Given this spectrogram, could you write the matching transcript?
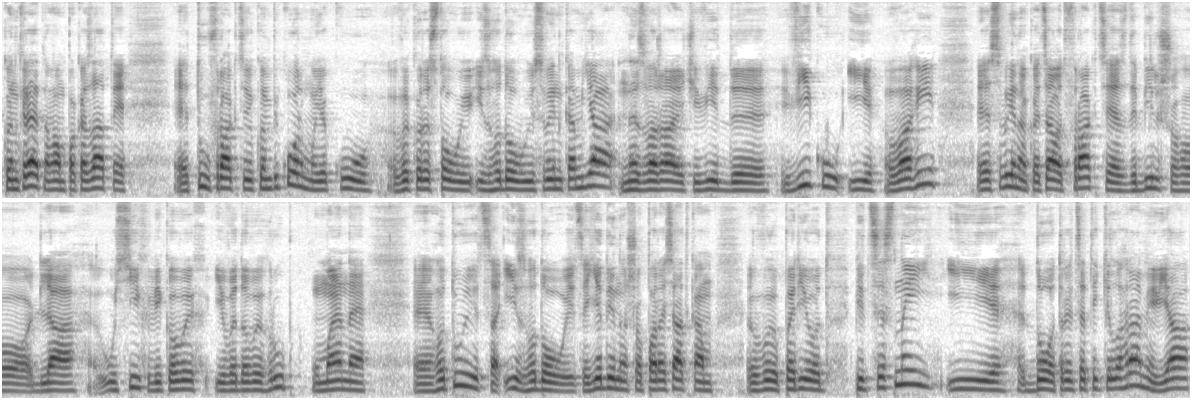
конкретно вам показати ту фракцію комбікорму, яку використовую і згодовую свинкам я, незважаючи від е, віку і ваги е, свинок. Оця от фракція здебільшого для усіх вікових і видових груп у мене е, готується і згодовується. Єдине, що поросяткам в період підсисний і до 30 кг я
